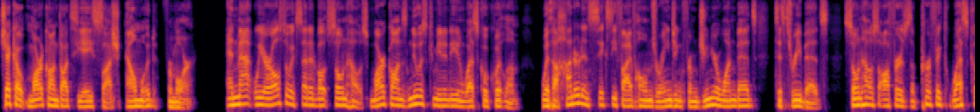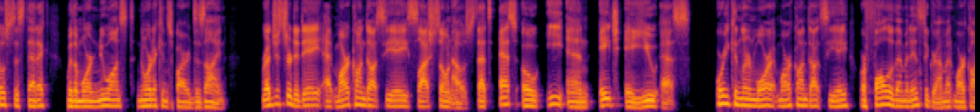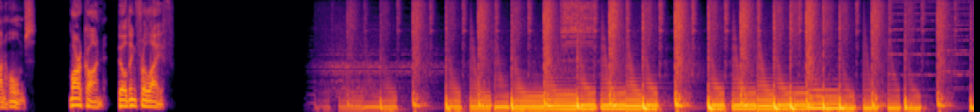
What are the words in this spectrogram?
Check out marcon.ca slash Elmwood for more. And Matt, we are also excited about Soenhaus, Marcon's newest community in West Coquitlam, with 165 homes ranging from junior one beds to three beds. Soenhaus offers the perfect West Coast aesthetic with a more nuanced Nordic inspired design. Register today at marcon.ca slash Soenhaus. That's S O E N H A U S. Or you can learn more at marcon.ca or follow them at Instagram at Marcon Homes. Marcon, building for life.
